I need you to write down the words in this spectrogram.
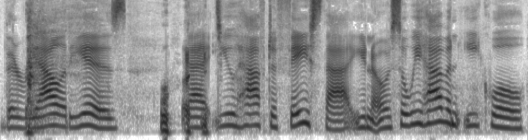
the reality is, that you have to face that, you know. So we have an equal,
